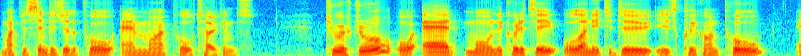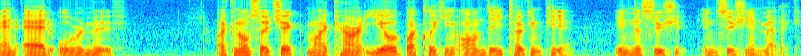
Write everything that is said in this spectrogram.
my percentage of the pool, and my pool tokens. To withdraw or add more liquidity, all I need to do is click on pool and add or remove. I can also check my current yield by clicking on the token peer in the sushi in Sushi and Matic.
